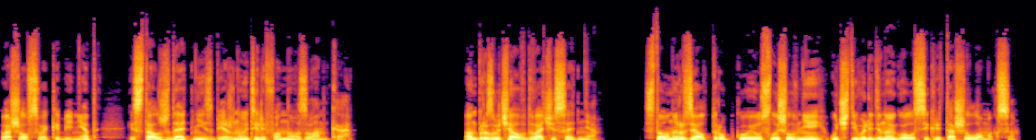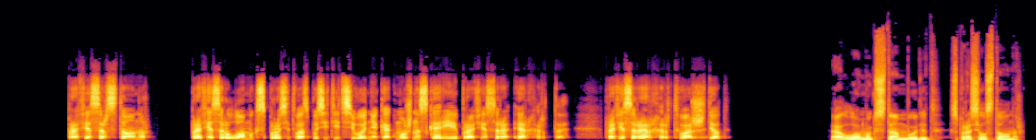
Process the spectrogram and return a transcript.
вошел в свой кабинет и стал ждать неизбежного телефонного звонка. Он прозвучал в два часа дня. Стоунер взял трубку и услышал в ней учтиво-ледяной голос секретарши Ломакса. «Профессор Стоунер? Профессор Ломакс просит вас посетить сегодня как можно скорее профессора Эрхарта. Профессор Эрхарт вас ждет». «А Ломакс там будет?» — спросил Стоунер.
